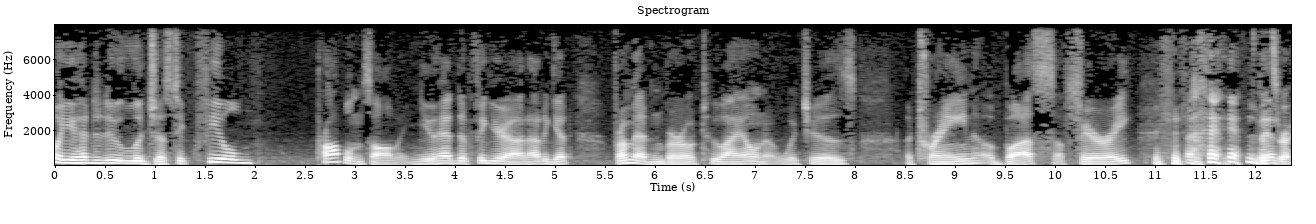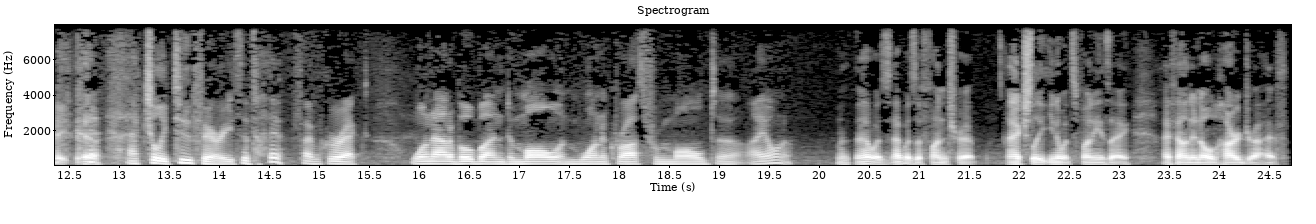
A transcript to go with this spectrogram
Well, you had to do logistic field problem solving. You had to figure out how to get from Edinburgh to Iona, which is a train, a bus, a ferry. That's right, yeah. Actually, two ferries, if, I, if I'm correct. One out of Oban to Mull, and one across from Mull to Iona. That was that was a fun trip. Actually, you know what's funny is I, I found an old hard drive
